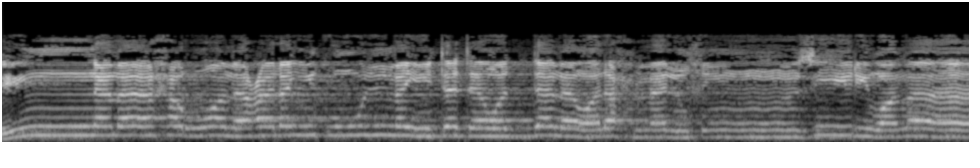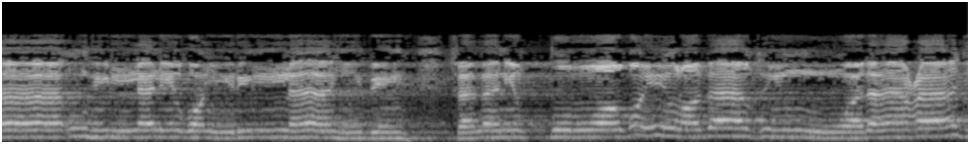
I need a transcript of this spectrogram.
إنما حرم عليكم الميتة والدم ولحم الخنزير وما أهل لغير الله به فمن اضطر غير باغ ولا عاد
